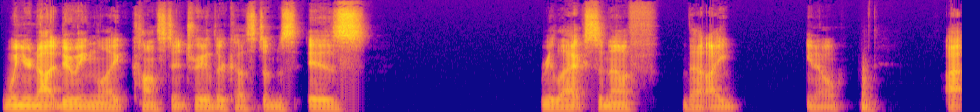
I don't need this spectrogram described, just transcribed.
when you're not doing like constant trailer customs is relaxed enough that i you know I,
